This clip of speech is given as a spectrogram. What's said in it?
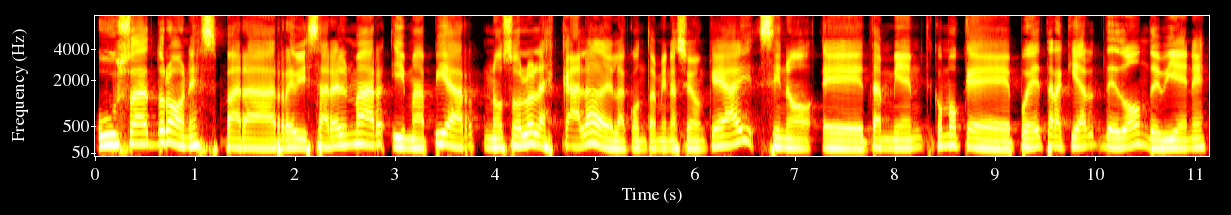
usa drones para revisar el mar y mapear no solo la escala de la contaminación que hay, sino eh, también como que puede traquear de dónde viene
